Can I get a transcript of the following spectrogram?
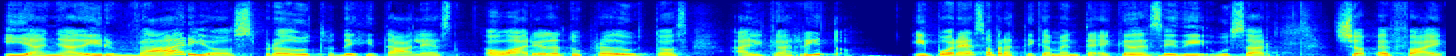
y añadir varios productos digitales o varios de tus productos al carrito. Y por eso prácticamente es que decidí usar Shopify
